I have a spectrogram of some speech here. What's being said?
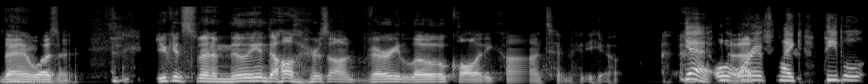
Then it wasn't you can spend a million dollars on very low quality content video. Yeah, or, or if like people,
